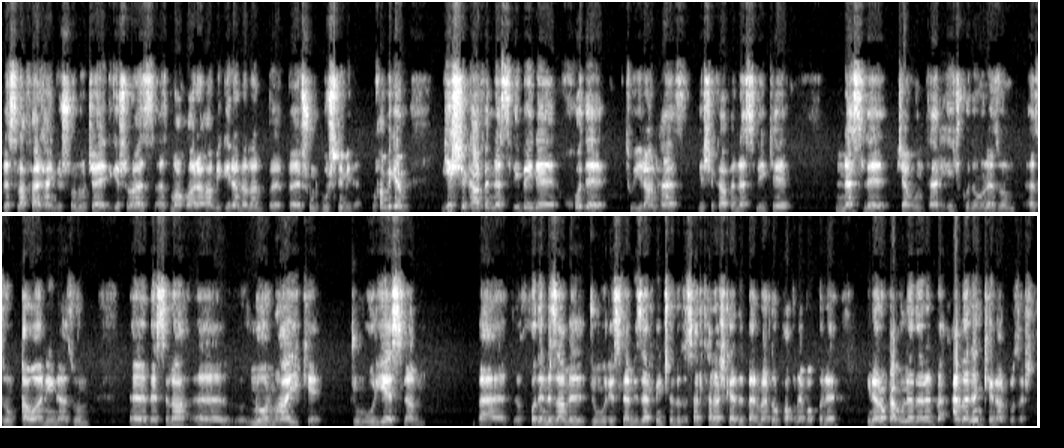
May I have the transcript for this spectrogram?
به اصلاح فرهنگشون و جای دیگهشون از از ماهواره ها می‌گیرن الان بهشون گوش نمیدن. می‌خوام بگم یه شکاف نسلی بین خود تو ایران هست یه شکاف نسلی که نسل جوانتر هیچ کدوم از اون از اون قوانین از اون به اصطلاح نرم هایی که جمهوری اسلامی و خود نظام جمهوری اسلامی ظرف این 42 سال تلاش کرده بر مردم حق بکنه اینا رو قبول ندارن و عملا کنار گذاشتن.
